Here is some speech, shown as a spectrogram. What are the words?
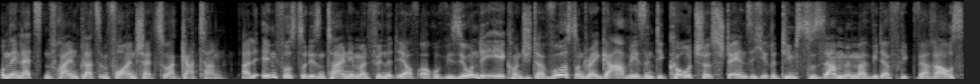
um den letzten freien Platz im Vorentscheid zu ergattern. Alle Infos zu diesen Teilnehmern findet ihr auf eurovision.de. Conchita Wurst und Ray Garvey sind die Coaches, stellen sich ihre Teams zusammen, immer wieder fliegt wer raus.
